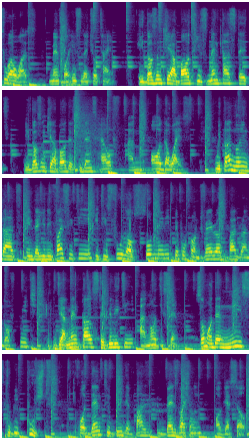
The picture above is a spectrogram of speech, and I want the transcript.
two hours meant for his lecture time. He doesn't care about his mental state. He doesn't care about the student's health and otherwise. Without knowing that in the university it is full of so many people from various backgrounds of which their mental stability are not the same. Some of them needs to be pushed for them to be the best version of themselves.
